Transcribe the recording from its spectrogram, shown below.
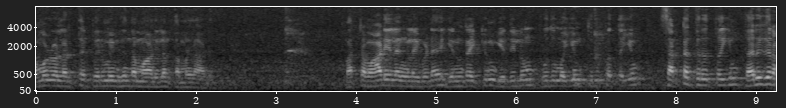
தமிழ் வளர்த்த பெருமை மிகுந்த மாநிலம் தமிழ்நாடு. மற்ற மாநிலங்களை விட இன்றைக்கும் எதிலும் புதுமையும் திருப்பத்தையும் சட்ட திருத்தையும் தருகிற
